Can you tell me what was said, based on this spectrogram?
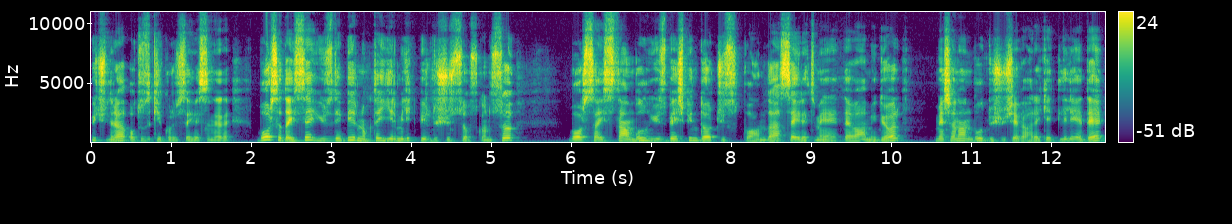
3 lira 32 kuruş seviyesinde de. Borsada ise %1.20'lik bir düşüş söz konusu. Borsa İstanbul 105.400 puanda seyretmeye devam ediyor. Yaşanan bu düşüşe ve hareketliliğe de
